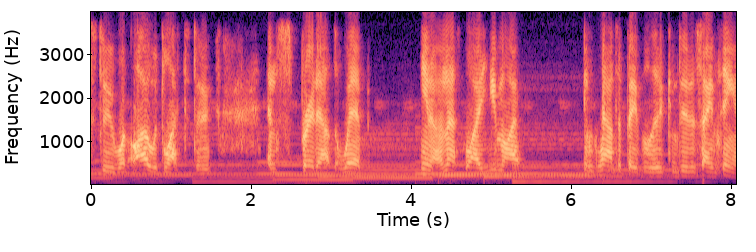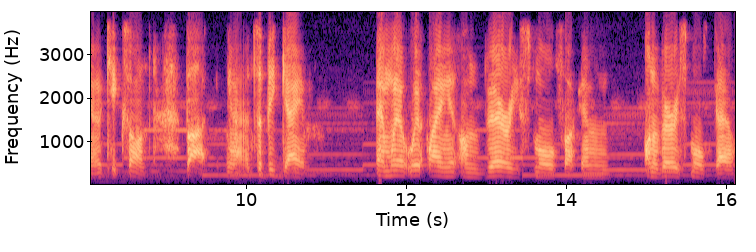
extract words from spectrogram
to do what I would like to do and spread out the web. You know, and that's why you might encounter people who can do the same thing and it kicks on. But you know, it's a big game, and we're we're playing it on very small fucking on a very small scale.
